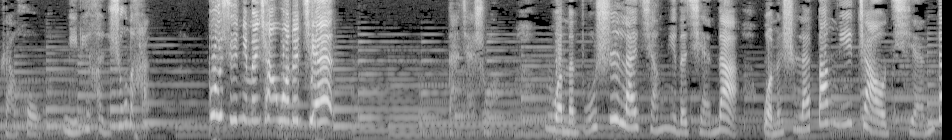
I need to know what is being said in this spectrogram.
然后，米粒很凶的喊：“不许你们抢我的钱！”大家说：“我们不是来抢你的钱的，我们是来帮你找钱的。”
